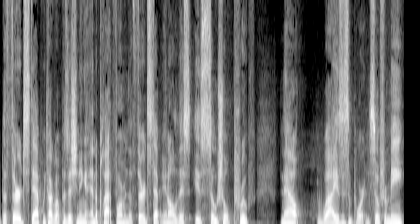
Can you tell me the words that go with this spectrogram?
the third step, we talked about positioning and a platform. And the third step in all of this is social proof. Now, why is this important? So for me,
